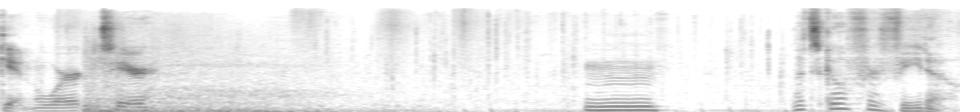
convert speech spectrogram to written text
Getting worked here. Hmm. Let's go for Vito.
